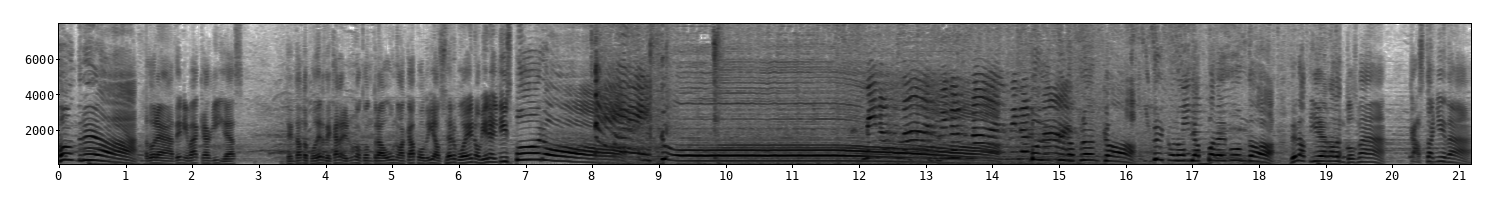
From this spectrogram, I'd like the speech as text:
¡Gol! Andrea. Ahora Deni Vaca Gigas. Intentando poder dejar el uno contra uno. Acá podría ser bueno. Viene el disparo. ¡Gol! Franca de Colombia para el mundo, de la tierra de Entonces va Castañeda.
